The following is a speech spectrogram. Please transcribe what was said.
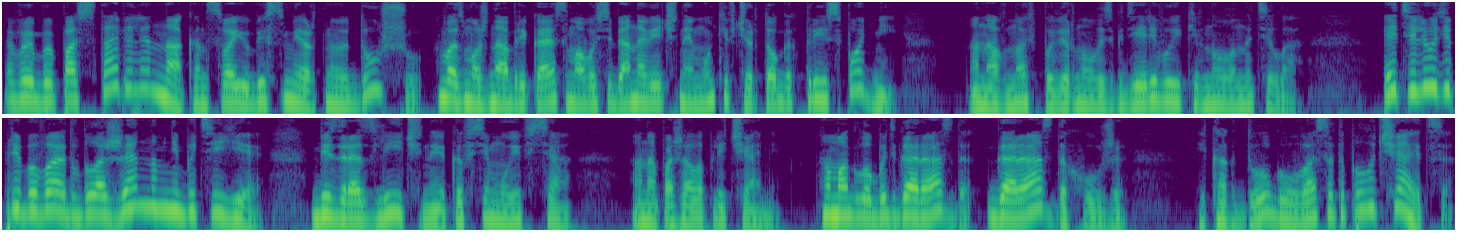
Вы бы поставили на кон свою бессмертную душу, возможно, обрекая самого себя на вечные муки в чертогах преисподней?» Она вновь повернулась к дереву и кивнула на тела. Эти люди пребывают в блаженном небытие, безразличные ко всему и вся. Она пожала плечами. А могло быть гораздо, гораздо хуже. «И как долго у вас это получается?»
